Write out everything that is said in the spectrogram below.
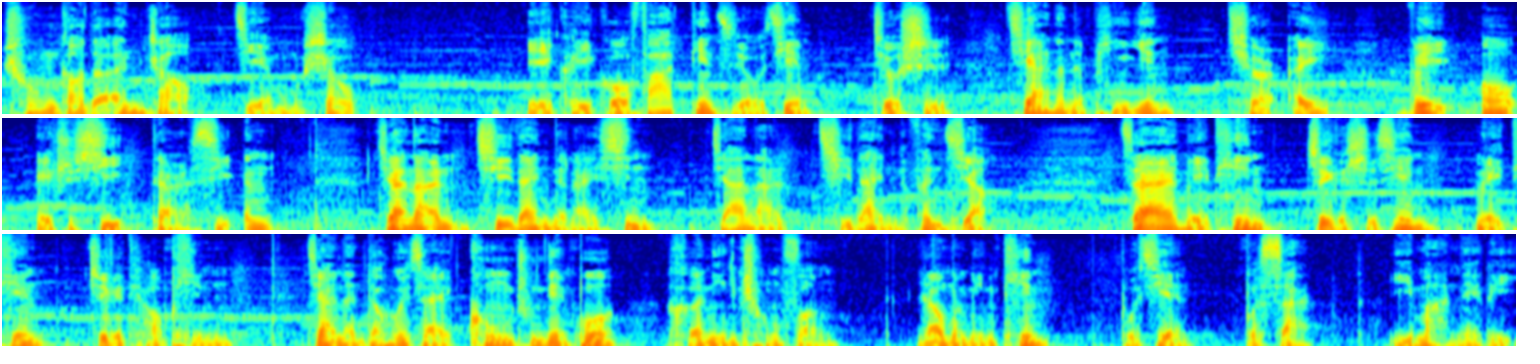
崇高的恩照节目收，也可以给我发电子邮件，就是迦南的拼音圈 a v o h c 点 c n，迦南期待你的来信，迦南期待你的分享，在每天这个时间，每天这个调频，迦南都会在空中电波和您重逢，让我们明天不见不散。以马内利。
